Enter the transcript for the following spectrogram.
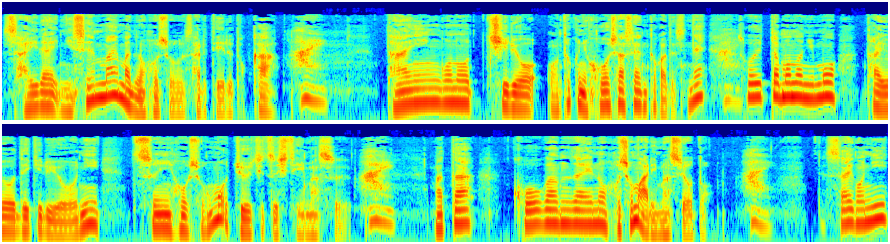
最大2000万円までの保証をされているとか、はい。退院後の治療、特に放射線とかですね、はいそういったものにも対応できるように、通院保証も充実しています。はい。また、抗がん剤の保証もありますよと。はい。最後に、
